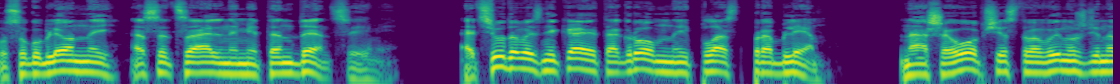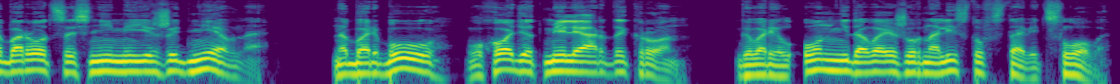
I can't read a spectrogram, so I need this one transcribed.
усугубленной асоциальными тенденциями. Отсюда возникает огромный пласт проблем. Наше общество вынуждено бороться с ними ежедневно. На борьбу уходят миллиарды крон, говорил он, не давая журналисту вставить слово.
